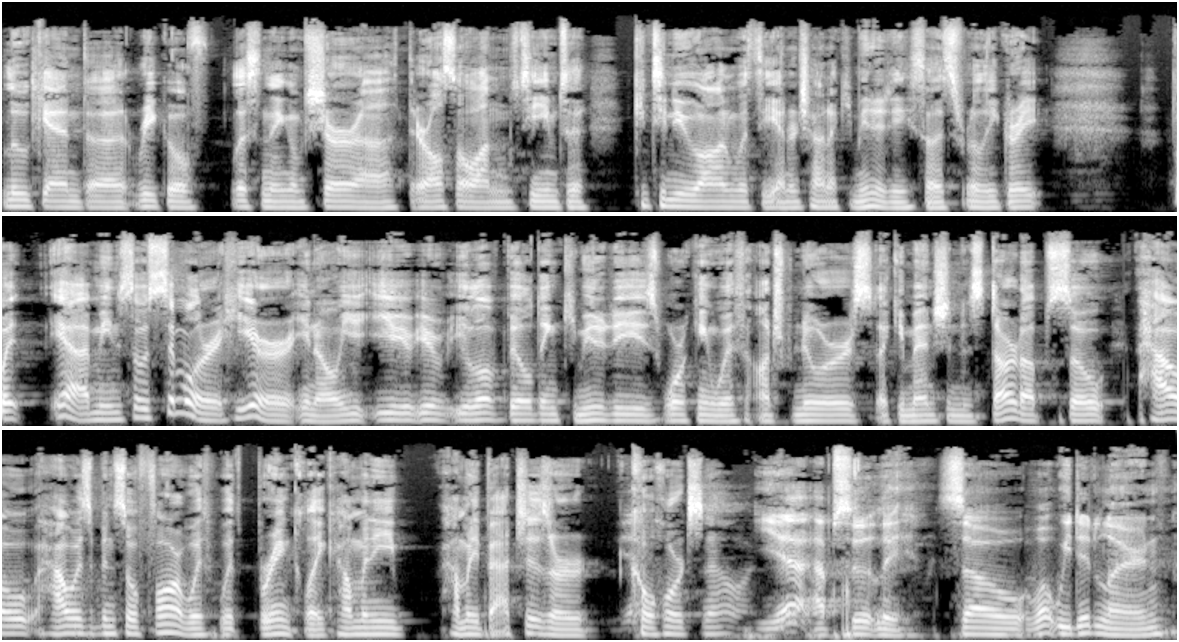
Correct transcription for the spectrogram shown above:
Luke and uh, Rico listening. I'm sure uh, they're also on the team to continue on with the Enter China community. So it's really great. But yeah, I mean, so similar here, you know, you, you, you love building communities, working with entrepreneurs, like you mentioned in startups. So how, how has it been so far with, with Brinc? Like how many, how many batches or yeah. cohorts now? Yeah, absolutely. So what we did learn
